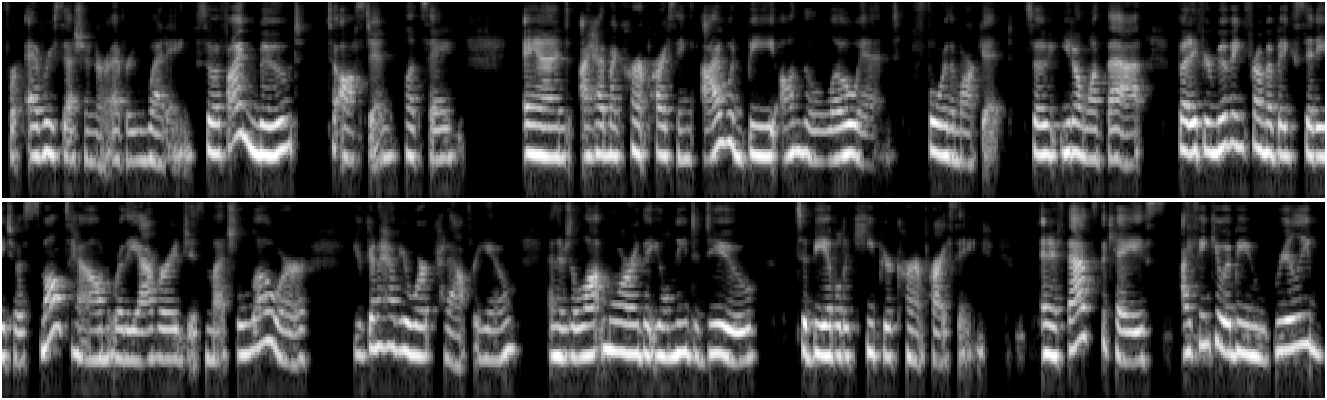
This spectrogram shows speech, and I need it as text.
for every session or every wedding. So, if I moved to Austin, let's say, and I had my current pricing, I would be on the low end for the market. So you don't want that. But if you're moving from a big city to a small town where the average is much lower, you're going to have your work cut out for you. And there's a lot more that you'll need to do to be able to keep your current pricing. And if that's the case, I think it would be really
